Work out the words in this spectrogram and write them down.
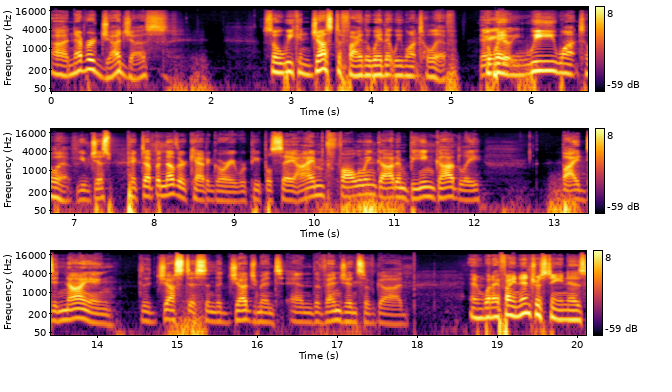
uh, never judge us, so we can justify the way that we want to live, There the way go. we want to live. You've just picked up another category where people say, I'm following God and being godly by denying the justice and the judgment and the vengeance of God. And what I find interesting is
